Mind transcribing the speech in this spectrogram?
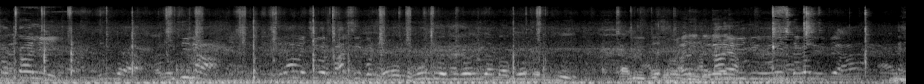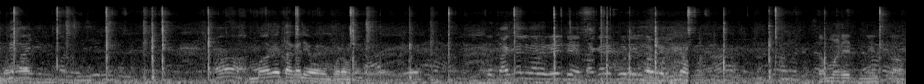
தக்காளி சும்மாவே தக்காளி வாங்கி போட மாட்டாங்க தக்காளி வேலை ரேட்டு தக்காளி போட்டு செம்ம ரேட் நேற்று தான்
